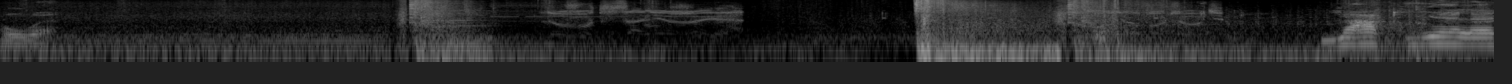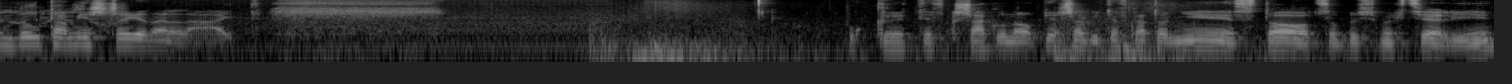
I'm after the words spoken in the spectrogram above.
bułę. Jak jeleń, był tam jeszcze jeden light. Ukryty w krzaku. No, pierwsza bitewka to nie jest to, co byśmy chcieli.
